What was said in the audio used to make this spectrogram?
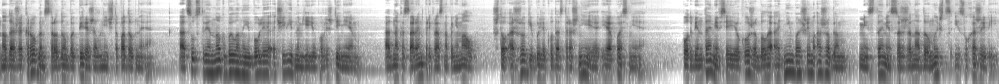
но даже Кроган с трудом бы пережил нечто подобное – Отсутствие ног было наиболее очевидным ее повреждением. Однако Сарен прекрасно понимал, что ожоги были куда страшнее и опаснее. Под бинтами вся ее кожа была одним большим ожогом, местами сожжена до мышц и сухожилий.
